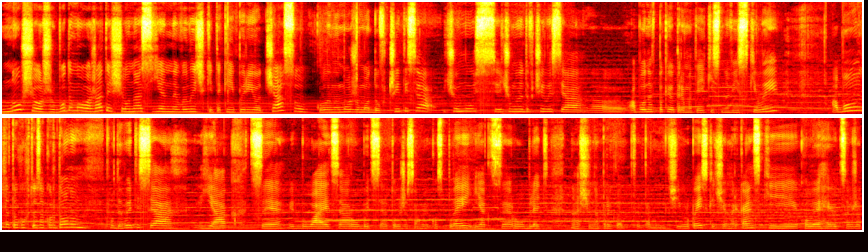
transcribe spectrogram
Ну що ж, будемо вважати, що у нас є невеличкий такий період часу, коли ми можемо довчитися чомусь, чому не довчилися, е, або навпаки отримати якісь нові скіли. Або для того, хто за кордоном, подивитися, як це відбувається, робиться той же самий косплей, як це роблять наші, наприклад, там чи європейські, чи американські колеги, це вже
